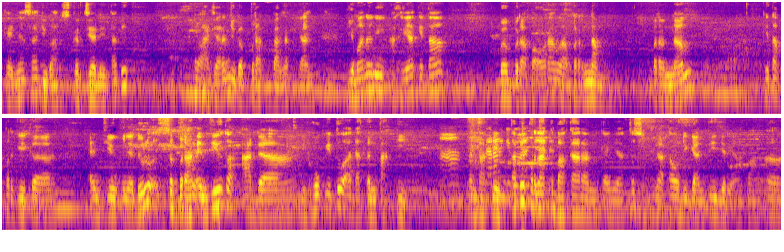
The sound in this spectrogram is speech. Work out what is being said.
kayaknya saya juga harus kerja nih. Tapi pelajaran juga berat banget Hmm. gimana nih? Akhirnya kita beberapa orang lah berenam. Berenam kita pergi ke NTU punya. Dulu seberang NTU tuh ada di Hook itu ada Kentucky. Ah, Kentucky. tapi pernah ada. kebakaran kayaknya. Terus nggak tahu diganti jadi apa Eh,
